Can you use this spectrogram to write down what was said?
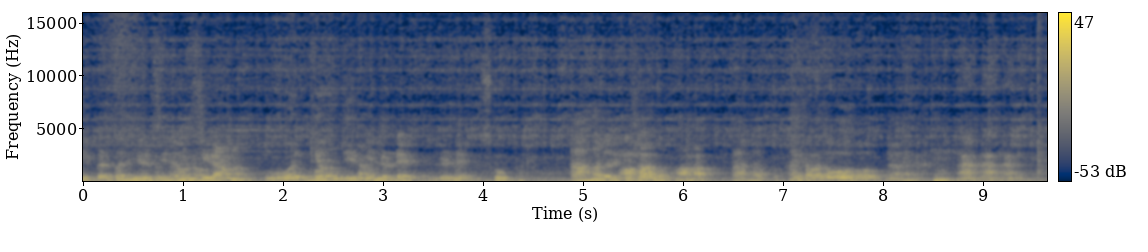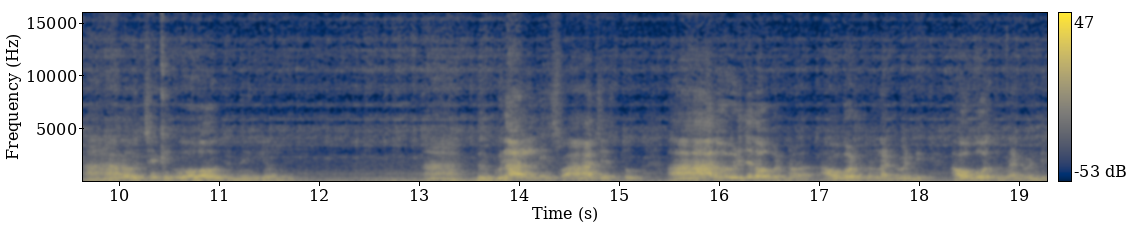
ఏప్రిల్ పదిహేడు శ్రీరామనవమి. శ్రీరామనవమి. ఓ ఇంకేముంది? ఎల్లుండే ఎల్లుండే. సూపర్. ఆహాలో ఆ తర్వాత ఓహో. ఆహాలో వచ్చాక ఇంక ఓహో అవుతుంది. ఇంకేముంది? ఆహా దుర్గుణాలని స్వాహా చేస్తూ ఆహాలో విడుదల అవబడుతున్నటువంటి అవబోతున్నటువంటి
